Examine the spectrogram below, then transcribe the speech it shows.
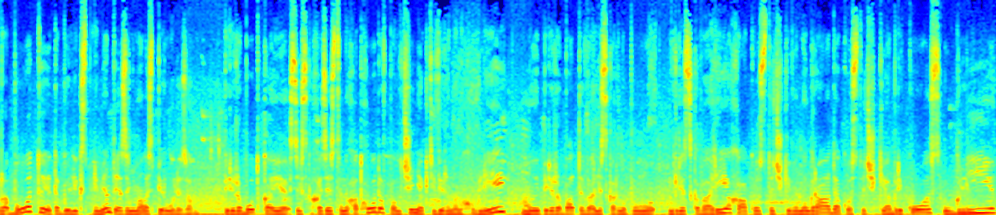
работы, это были эксперименты, я занималась пиролизом переработкой сельскохозяйственных отходов, получение активированных углей. Мы перерабатывали скорлупу грецкого ореха, косточки винограда, косточки абрикос, угли,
